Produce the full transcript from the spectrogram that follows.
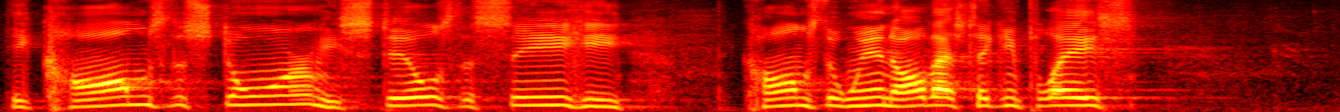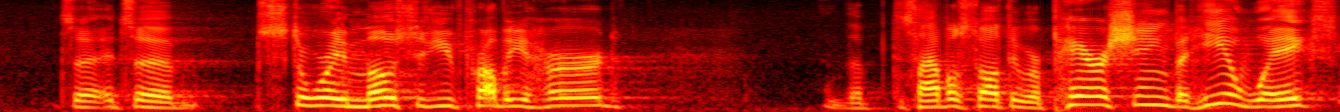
He calms the storm, he stills the sea, he calms the wind. All that's taking place. It's a, it's a story most of you probably heard. The disciples thought they were perishing, but he awakes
